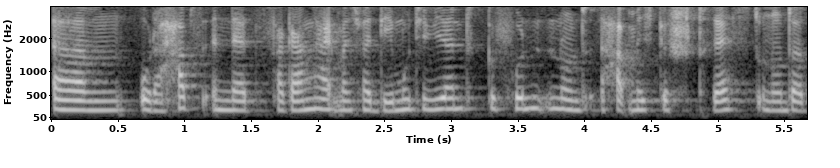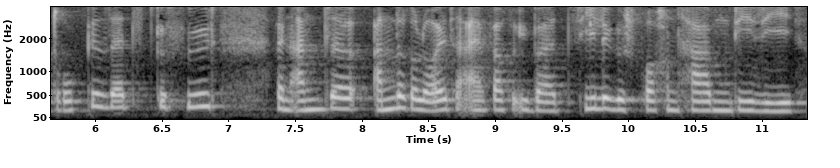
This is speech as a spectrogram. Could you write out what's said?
ähm, oder habe es in der Vergangenheit manchmal demotivierend gefunden und habe mich gestresst und unter Druck gesetzt gefühlt, wenn andere, andere Leute einfach über Ziele gesprochen haben, die sie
